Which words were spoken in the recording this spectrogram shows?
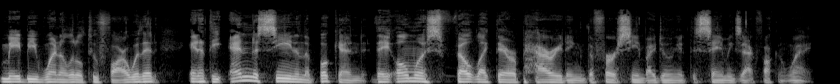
maybe went a little too far with it. And at the end of the scene in the bookend, they almost felt like they were parodying the first scene by doing it the same exact fucking way.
